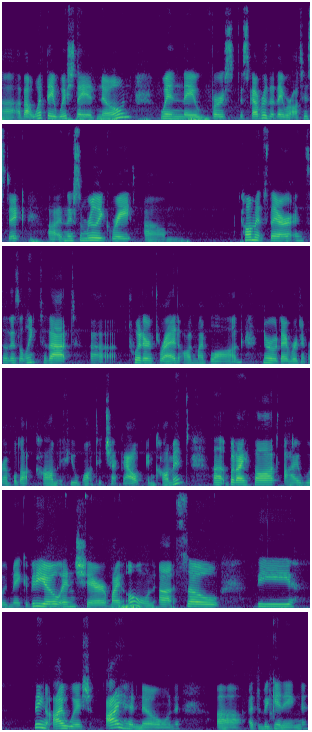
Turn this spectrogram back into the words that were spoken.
uh, about what they wish they had known when they first discovered that they were autistic. Uh, and there's some really great um, comments there. And so there's a link to that uh, Twitter thread on my blog, neurodivergentrebel.com, if you want to check out and comment. Uh, but I thought I would make a video and share my own. Uh, so the thing I wish I had known uh, at the beginning,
